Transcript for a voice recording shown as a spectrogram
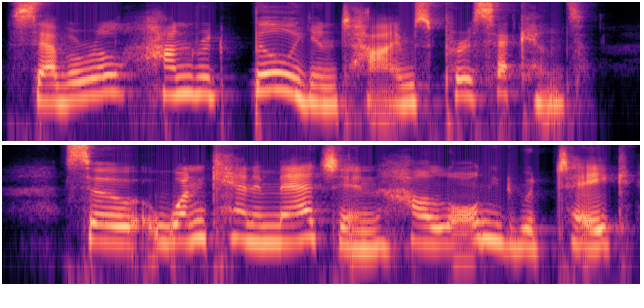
several hundred billion times per second. So one can imagine how long it would take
